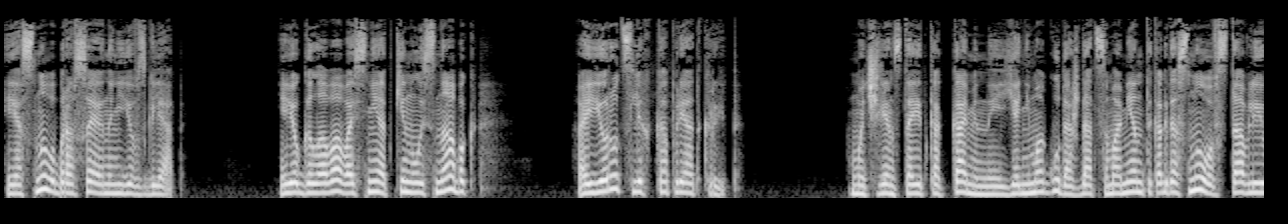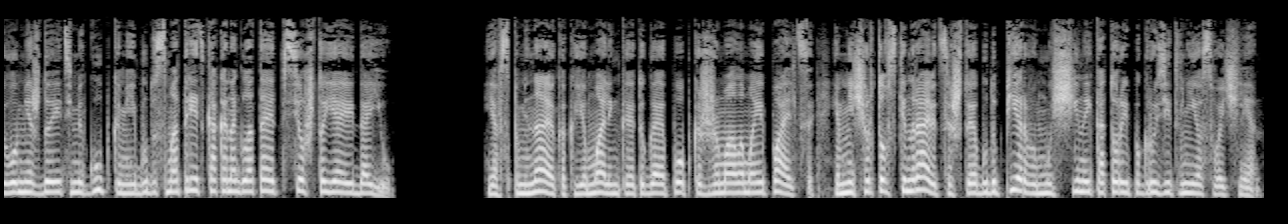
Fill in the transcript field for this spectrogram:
и я снова бросаю на нее взгляд. Ее голова во сне откинулась на бок, а ее рот слегка приоткрыт. Мой член стоит как каменный, и я не могу дождаться момента, когда снова вставлю его между этими губками и буду смотреть, как она глотает все, что я ей даю. Я вспоминаю, как ее маленькая тугая попка сжимала мои пальцы, и мне чертовски нравится, что я буду первым мужчиной, который погрузит в нее свой член.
